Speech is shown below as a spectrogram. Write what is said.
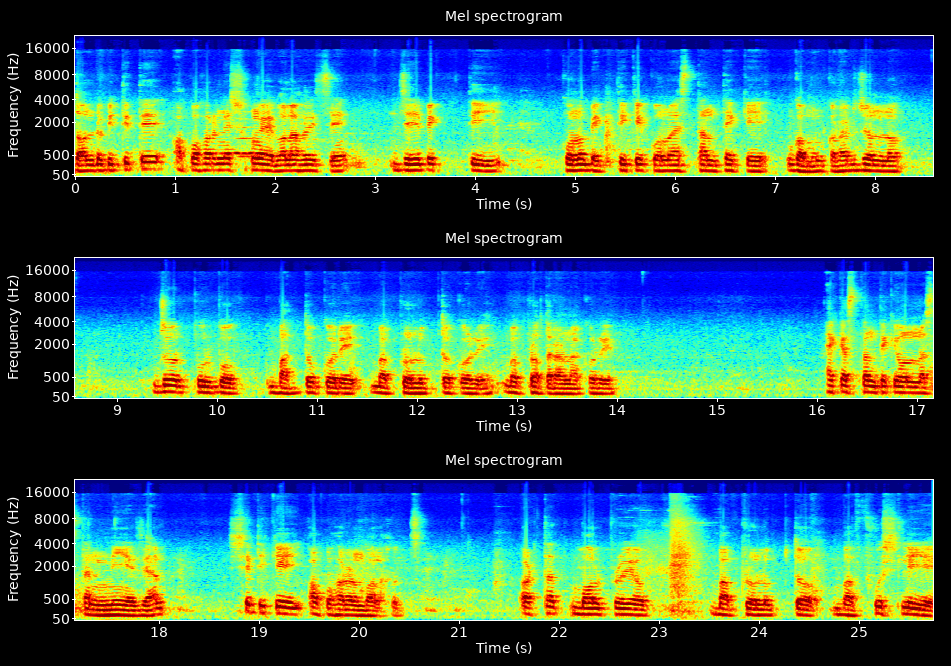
দণ্ডবিধিতে অপহরণের সঙ্গে বলা হয়েছে যে ব্যক্তি কোনো ব্যক্তিকে কোনো স্থান থেকে গমন করার জন্য জোরপূর্বক বাধ্য করে বা প্রলুব্ধ করে বা প্রতারণা করে এক স্থান থেকে অন্য স্থান নিয়ে যান সেটিকেই অপহরণ বলা হচ্ছে। অর্থাৎ বল প্রয়োগ বা প্রলুব্ধ বা ফুসলিয়ে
